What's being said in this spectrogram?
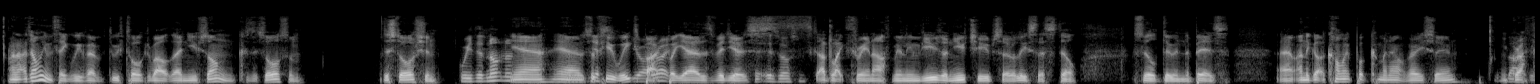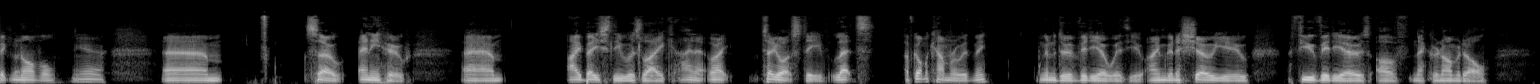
and I don't even think we've ever, we've talked about their new song because it's awesome. Distortion. We did not know. Yeah, yeah. It was a few weeks back, right. but yeah, there's videos. It is awesome. It's had like three and a half million views on YouTube, so at least they're still still doing the biz. Um, and they got a comic book coming out very soon, a That'll graphic novel. Yeah. Um, so, anywho, um, I basically was like, I know, right. Tell you what, Steve. Let's. I've got my camera with me. I'm going to do a video with you. I'm going to show you a few videos of Necronomidol,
